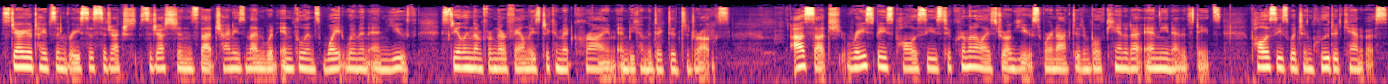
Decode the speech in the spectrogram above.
stereotypes and racist suggest- suggestions that Chinese men would influence white women and youth, stealing them from their families to commit crime and become addicted to drugs. As such, race based policies to criminalize drug use were enacted in both Canada and the United States, policies which included cannabis.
